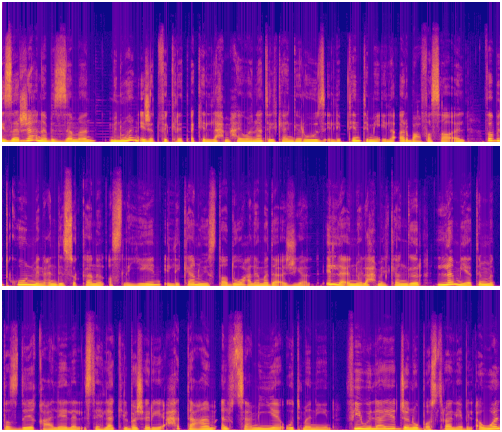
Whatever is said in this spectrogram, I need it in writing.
إذا رجعنا بالزمن من وين إجت فكرة أكل لحم حيوانات الكانجروز اللي بتنتمي إلى أربع فصائل فبتكون من عند السكان الأصليين اللي كانوا يصطادوه على مدى أجيال إلا أنه لحم الكنجر لم يتم التصديق عليه للاستهلاك البشري حتى عام 1980 في ولاية جنوب أستراليا بالأول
